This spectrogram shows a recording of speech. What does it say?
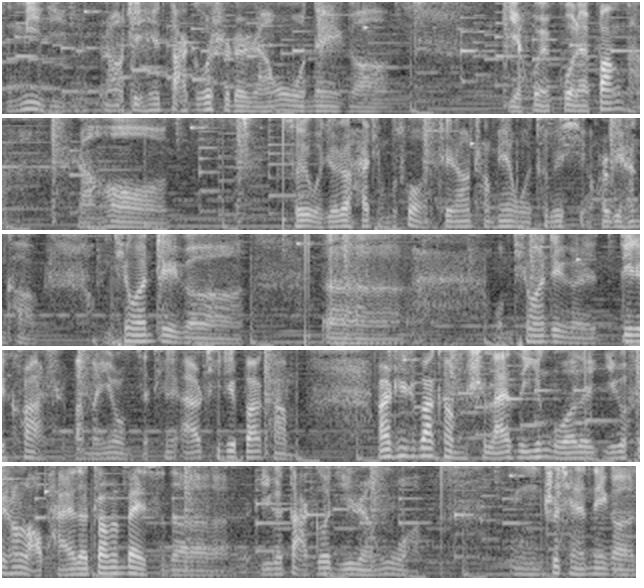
挺密集的。然后这些大哥式的人物那个也会过来帮他，然后所以我觉得还挺不错的。这张唱片我特别喜欢 Herbie Hancock。我们听完这个，呃。我们听完这个 DJ Crush 版本，一会儿我们再听 LTJ Buckham。LTJ Buckham 是来自英国的一个非常老牌的专门贝斯的一个大哥级人物。嗯，之前那个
